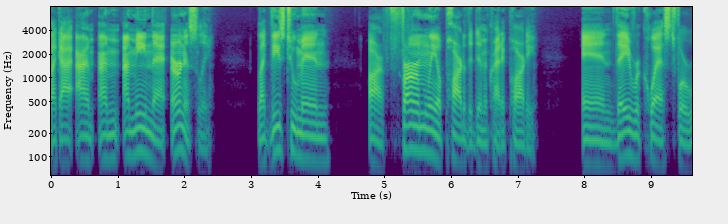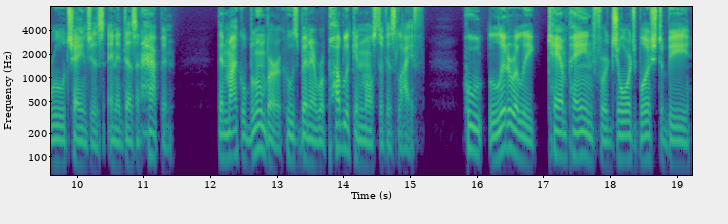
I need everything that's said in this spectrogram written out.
Like I, I'm, I'm, I mean that earnestly. Like these two men are firmly a part of the Democratic Party and they request for rule changes and it doesn't happen, then Michael Bloomberg, who's been a Republican most of his life, who literally campaigned for George Bush to be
